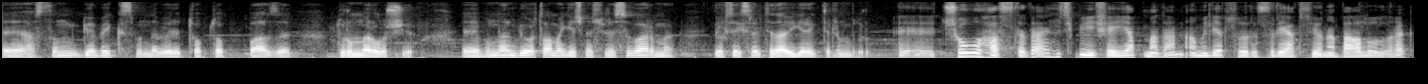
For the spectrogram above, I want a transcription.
e, hastanın göbek kısmında böyle top top bazı durumlar oluşuyor. E, bunların bir ortalama geçme süresi var mı? Yoksa ekstra bir tedavi gerektirir mi bu durum? Ee, çoğu hastada hiçbir şey yapmadan ameliyat sonrası reaksiyona bağlı olarak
